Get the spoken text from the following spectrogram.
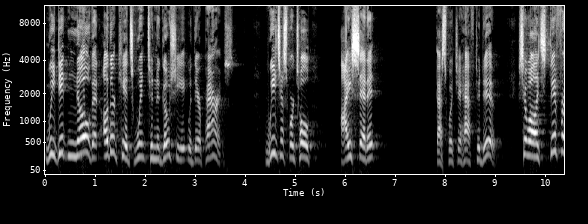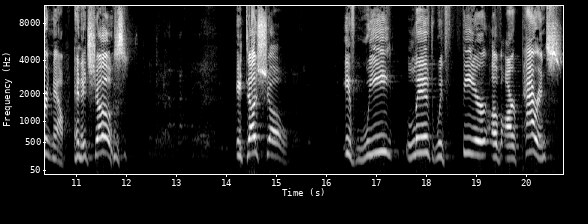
We didn't know that other kids went to negotiate with their parents. We just were told, I said it, that's what you have to do. Say, well, it's different now, and it shows. It does show. If we lived with fear of our parents,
